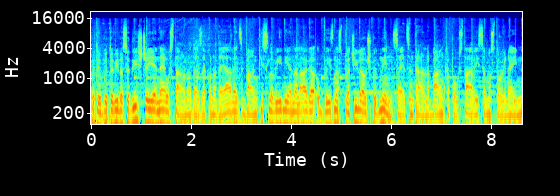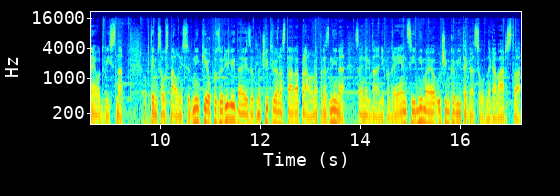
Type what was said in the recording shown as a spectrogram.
Kot je ugotovilo sodišče, je neustavno, da zakonodajalec Banki Slovenije nalaga obveznost plačila odškodnin, saj je centralna banka po ustavi samostojna in neodvisna. Ob tem so ustavni sodniki opozorili, da je z odločitvijo nastala pravna praznina, saj nekdani podrejenci nimajo učinkovitega sodnega varstva.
